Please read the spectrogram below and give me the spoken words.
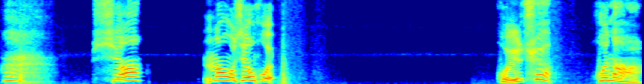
嗯，行，那我先回。回去？回哪儿？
